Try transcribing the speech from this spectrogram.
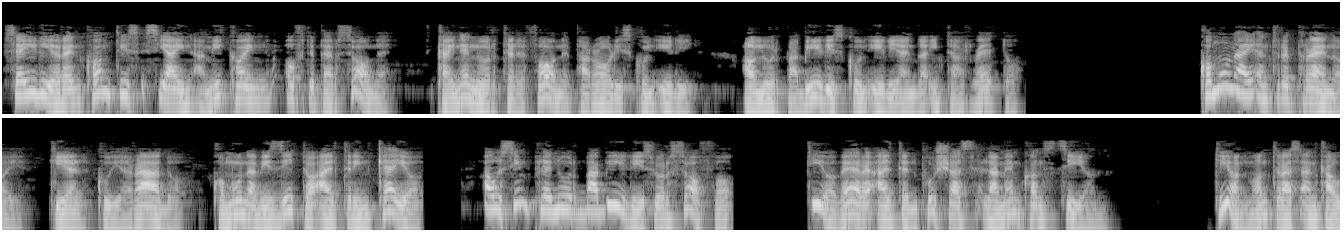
se ili rencontis siain amicoin ofte persone, cae ne nur telefone parolis cun ili, au nur babilis cun ili en la interreto. Comunae entreprenoi, kiel cuirado, comuna visito al trinceio, au simple nur babili sur sofo, tio vere alten pushas la mem conscion. Tion montras ancau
